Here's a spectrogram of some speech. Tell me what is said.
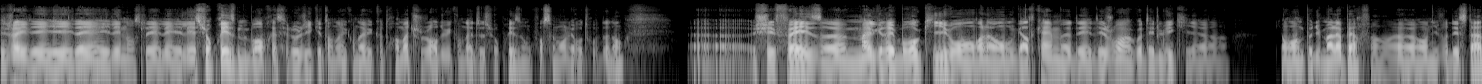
Déjà, il, est, il, est- il énonce les, les- les surprises, mais bon, après, c'est logique, étant donné qu'on avait que trois matchs aujourd'hui, qu'on a deux surprises, donc forcément, on les retrouve dedans. Euh, chez FaZe, euh, malgré Broky, où on, voilà, on garde quand même des, des joueurs à côté de lui qui, euh, qui ont un peu du mal à perf hein, au niveau des stats.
